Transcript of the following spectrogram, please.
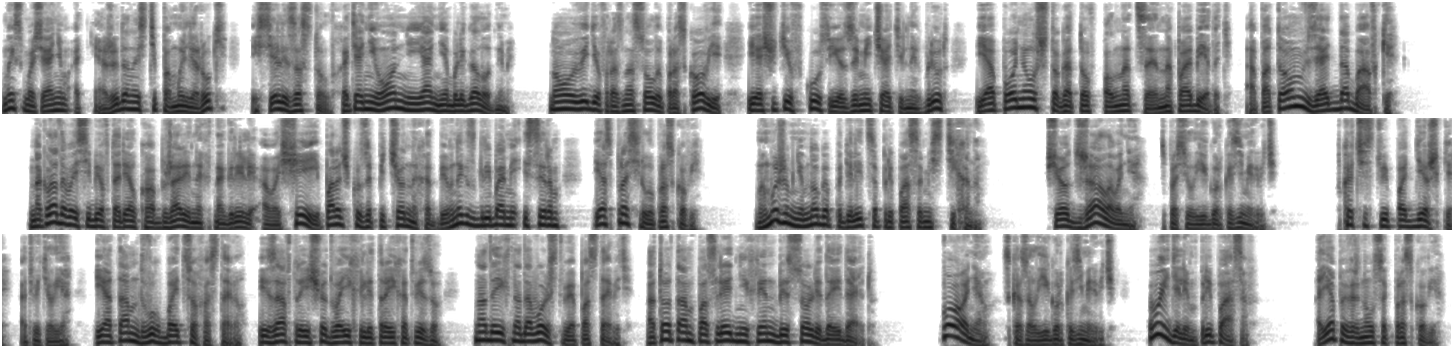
Мы с Масянем от неожиданности помыли руки и сели за стол, хотя ни он, ни я не были голодными. Но увидев разносолы Просковьи и ощутив вкус ее замечательных блюд, я понял, что готов полноценно пообедать, а потом взять добавки. Накладывая себе в тарелку обжаренных на гриле овощей и парочку запеченных отбивных с грибами и сыром, я спросил у Прасковьи. «Мы можем немного поделиться припасами с Тихоном?» «В счет жалования?» — спросил Егор Казимирович. «В качестве поддержки», — ответил я. Я там двух бойцов оставил. И завтра еще двоих или троих отвезу. Надо их на довольствие поставить. А то там последний хрен без соли доедают». «Понял», — сказал Егор Казимирович. «Выделим припасов». А я повернулся к Просковье.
